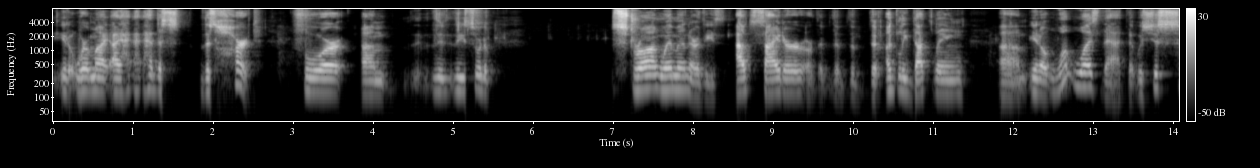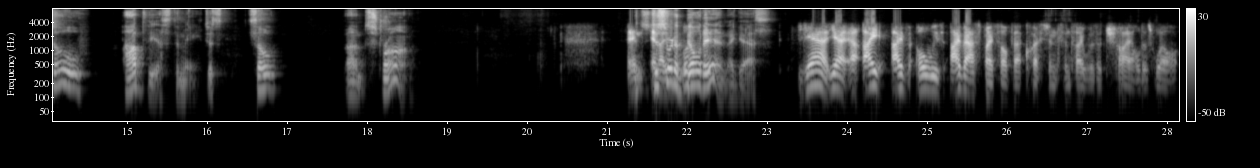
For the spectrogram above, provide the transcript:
you know, where my, I had this, this heart for um, these sort of strong women or these outsider or the, the, the, the ugly duckling. Um, you know what was that that was just so obvious to me just so um, strong? And it's just and sort I of look, built in i guess yeah yeah i i've always i've asked myself that question since i was a child as well.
